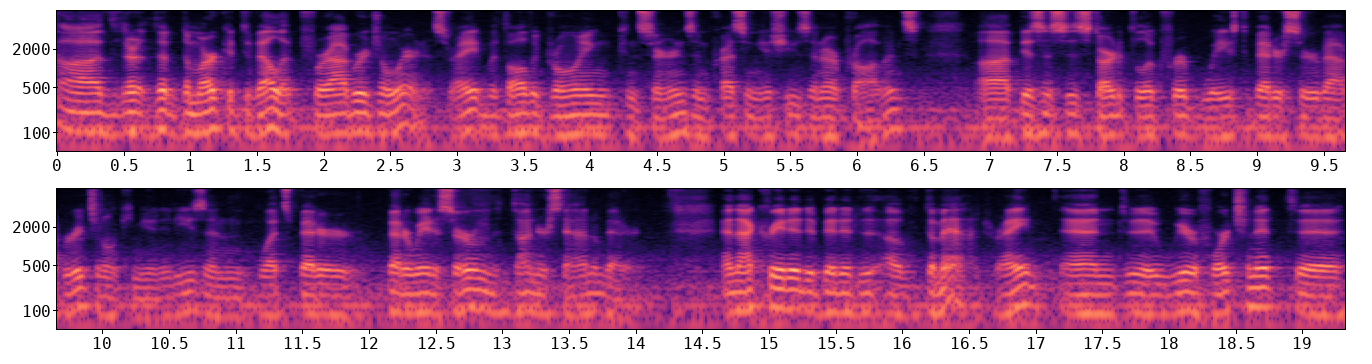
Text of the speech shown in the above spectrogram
Uh, the, the, the, market developed for Aboriginal awareness, right? With all the growing concerns and pressing issues in our province, uh, businesses started to look for ways to better serve Aboriginal communities, and what's better better way to serve them than to understand them better, and that created a bit of, demand, right? And uh, we were fortunate to,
